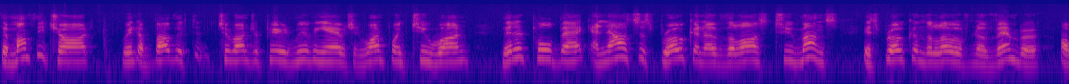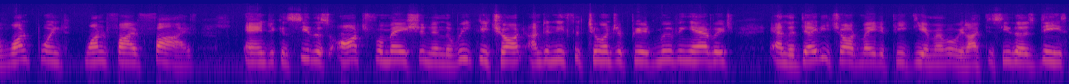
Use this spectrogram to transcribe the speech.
the monthly chart went above the 200 period moving average at 1.21. Then it pulled back, and now it's just broken over the last two months. It's broken the low of November of 1.155. And you can see this arch formation in the weekly chart underneath the 200 period moving average. And the daily chart made a peak D. Remember, we like to see those Ds.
